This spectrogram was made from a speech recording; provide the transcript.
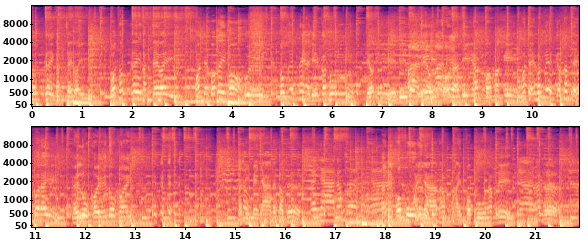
ทนเคยขังใจไว้บ่ทนเคยขังใจไว้หัวใจบ่เคยงอพื้นคงขึ้นในอดีตก่อนพุ่มเดี๋ยวนี้พี่บ่มีบ่กะทีหักบ่มักเองหัวใจมักเพื่อเกือบทำใจบ่ได้ให้ลูกคอยให้ลูกคอยอันนี้แม่ยานะครับเด้อไข่ยาน้ำเด้อไข่ด้พ่อปูนะลูยากน้ำไข่ปอปูน้ำเด้ยาน้ำเด้อไข่ยา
